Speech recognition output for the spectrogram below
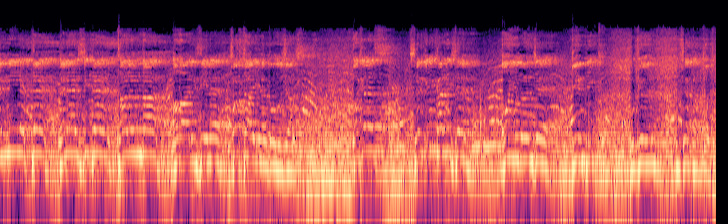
emniyette, enerjide, tarımda Allah'ın izniyle çok daha iyi yerde olacağız. Bakınız sevgili kardeşlerim 10 yıl önce birdik bugün üçe katladık.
